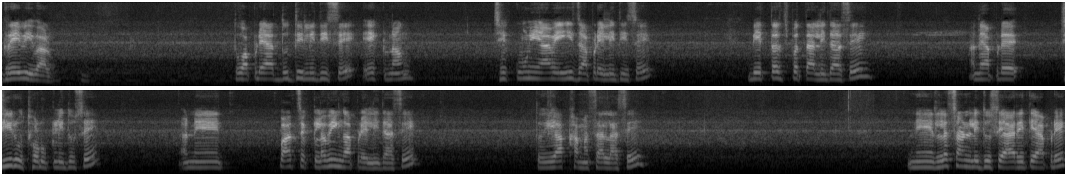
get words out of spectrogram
ગ્રેવીવાળું. તો આપણે આ દૂધી લીધી છે, એક નંગ. જે કૂણી આવે એ જ આપણે લીધી છે. બે તજપત્તા લીધા છે. અને આપણે જીરું થોડુંક લીધું છે. અને પાંચક લવિંગ આપણે લીધા છે. તો એ આખા મસાલા છે. ને લસણ લીધું છે આ રીતે આપણે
